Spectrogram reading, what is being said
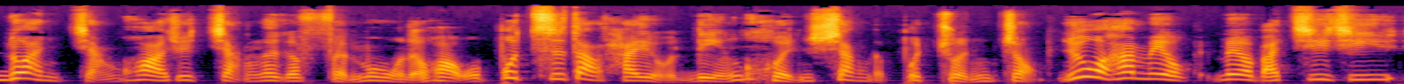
乱讲话去讲那个坟墓的话，我不知道他有灵魂上的不尊重。如果他没有没有把鸡鸡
